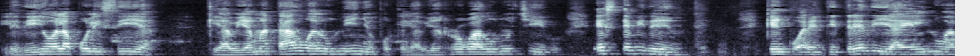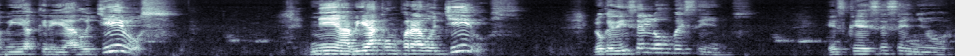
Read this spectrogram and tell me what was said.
le dijo a la policía que había matado a los niños porque le habían robado unos chivos, es evidente que en 43 días él no había criado chivos, ni había comprado chivos. Lo que dicen los vecinos es que ese señor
